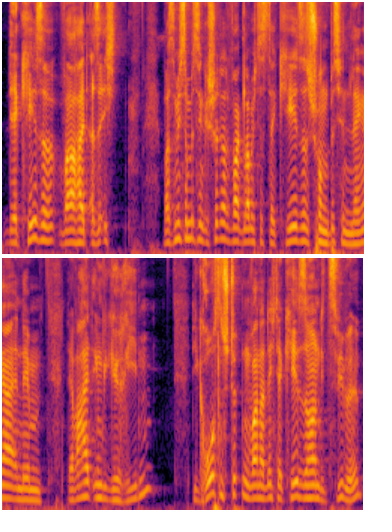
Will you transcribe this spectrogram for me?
der Käse war halt, also ich, was mich so ein bisschen geschüttert hat, war, glaube ich, dass der Käse schon ein bisschen länger in dem, der war halt irgendwie gerieben. Die großen Stücken waren halt nicht der Käse, sondern die Zwiebel.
